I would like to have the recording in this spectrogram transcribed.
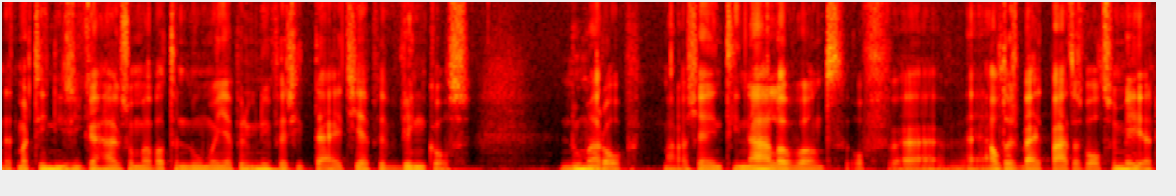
het Martini ziekenhuis, om maar wat te noemen. Je hebt een universiteit, je hebt winkels, noem maar op. Maar als je in Tinalo woont of uh, elders bij het Paterswoldse meer,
